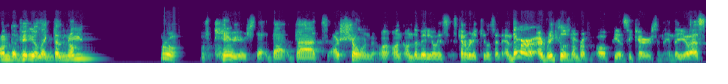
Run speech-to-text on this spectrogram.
on the video, like the number of carriers that that that are shown on, on the video is, is kind of ridiculous. And, and there are a ridiculous number of, of P&C carriers in, in the us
